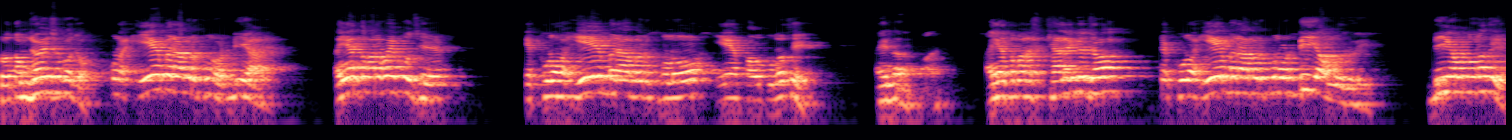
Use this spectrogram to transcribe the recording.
તો તમે જોઈ શકો છો, ખૂણો એ બરાબર ખૂણો ડી આવે. અહીંયા તમારે આપ્યું છે કે ખૂણો એ બરાબર ખૂણો એફ આવતું નથી. અહીંયા અહીંયા તમારે ખ્યાલ આવી ગયો જવાબ કે ખૂણો એ બરાબર ખૂણો ડી આવવો જોઈએ. ડી આવતો નથી.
